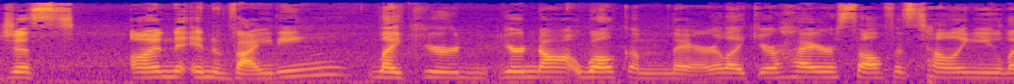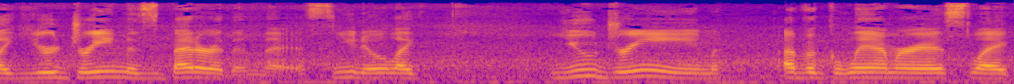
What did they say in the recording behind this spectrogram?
just uninviting like you're you're not welcome there like your higher self is telling you like your dream is better than this you know like you dream of a glamorous like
